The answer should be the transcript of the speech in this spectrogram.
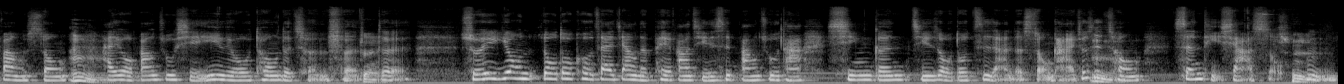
放松，嗯，还有帮助血液流通的成分，对。对所以用肉豆蔻在这样的配方，其实是帮助他心跟肌肉都自然的松开，就是从身体下手。嗯，嗯，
